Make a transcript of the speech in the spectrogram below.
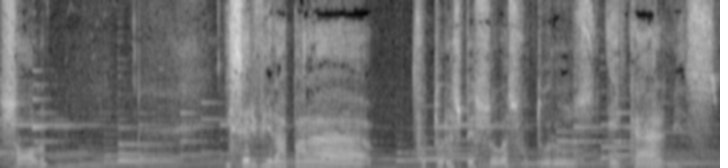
solo, e servirá para futuras pessoas, futuros encarnes.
